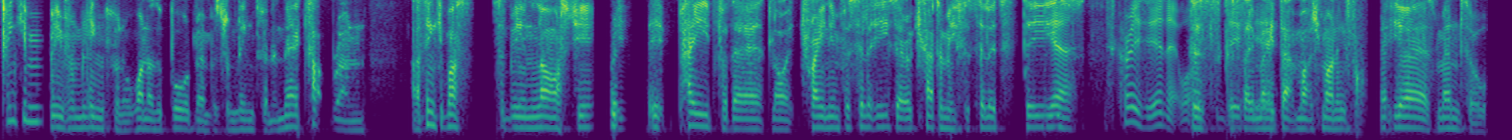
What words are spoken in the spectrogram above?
I think he from Lincoln or one of the board members from Lincoln, and their cup run I think it must have been last year. It paid for their like training facilities, their academy facilities. Yeah, it's crazy, isn't it? Because they made that much money from it. Yeah, it's mental.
